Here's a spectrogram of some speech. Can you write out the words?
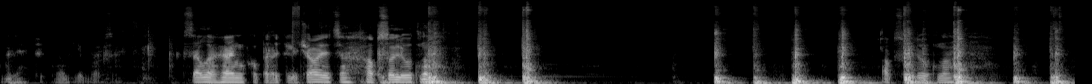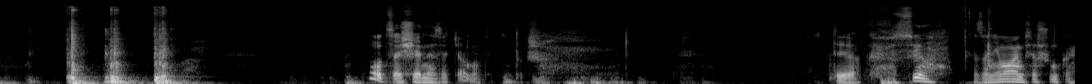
Бля, чуть не об'їбався. Все легенько переключається абсолютно. Абсолютно. Ну, це ще не затягнуто так що. Так, все. Займаємося шумкою.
